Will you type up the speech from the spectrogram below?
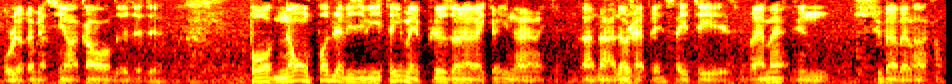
pour le remercier encore de, de, de pas non pas de la visibilité, mais plus de leur accueil dans, dans, dans la loge après. Ça a été vraiment une super belle rencontre.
